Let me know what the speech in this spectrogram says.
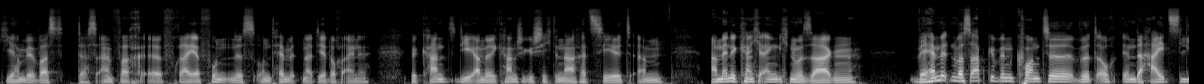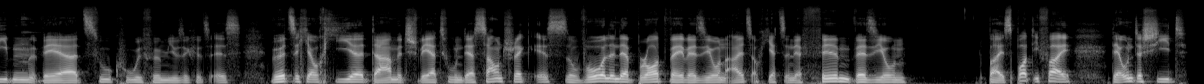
Hier haben wir was, das einfach äh, frei erfunden ist und Hamilton hat ja doch eine bekannt, die amerikanische Geschichte nacherzählt. Ähm, am Ende kann ich eigentlich nur sagen, Wer Hamilton was abgewinnen konnte, wird auch in The Heights lieben. Wer zu cool für Musicals ist, wird sich auch hier damit schwer tun. Der Soundtrack ist sowohl in der Broadway-Version als auch jetzt in der Filmversion bei Spotify. Der Unterschied,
